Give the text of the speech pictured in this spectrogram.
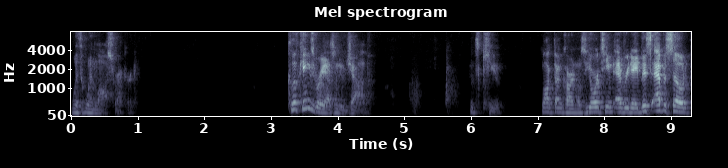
with win loss record. Kliff Kingsbury has a new job. It's cute. Locked on Cardinals, your team every day. This episode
